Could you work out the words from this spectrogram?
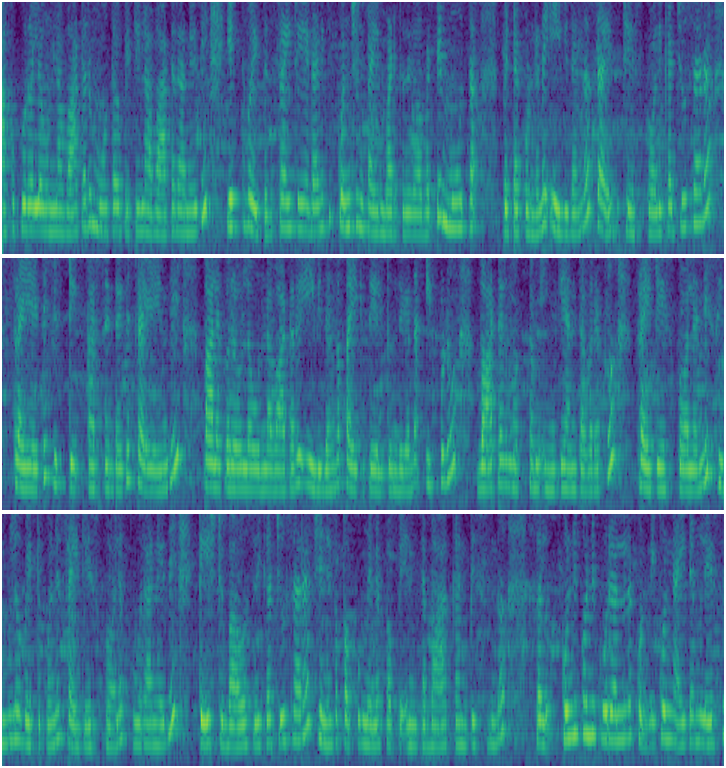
ఆకుకూరలో ఉన్న వాటర్ మూత పెట్టిన వాటర్ అనేది ఎక్కువ అవుతుంది ఫ్రై చేయడానికి కొంచెం టైం పడుతుంది. కాబట్టి మూత పెట్టకుండానే ఈ విధంగా ఫ్రై చేసుకోవాలి. ఇక్కడ చూసారా? ఫ్రై అయితే ఫిఫ్టీ పర్సెంట్ అయితే ఫ్రై అయింది. పాలకూరలో ఉన్న వాటర్ ఈ విధంగా పైకి తేలుతుంది కదా. ఇప్పుడు వాటర్ మొత్తం ఇంకేంత వరకు ఫ్రై చేసుకోవాలండి? సిమ్లో పెట్టుకొని ఫ్రై చేసుకోవాలి. కూర అనేది టేస్ట్ బాగొస్తుంది ఇక్కడ చూసారా? శనగపప్పు మినపప్పు ఎంత బాగా కనిపిస్తుందో. అసలు కొన్ని కొన్ని కూరలలో కొన్ని కొన్ని ఐటెంలు వేస్తే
